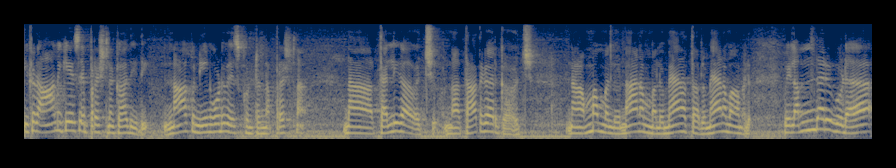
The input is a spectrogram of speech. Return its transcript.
ఇక్కడ ఆమెకేసే ప్రశ్న కాదు ఇది. నాకు నేను కూడా వేసుకుంటున్న ప్రశ్న. నా తల్లి కావచ్చు నా తాతగారు కావచ్చు నా అమ్మమ్మలు నానమ్మలు మేనత్తలు మేనమామలు వీళ్ళందరూ కూడా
